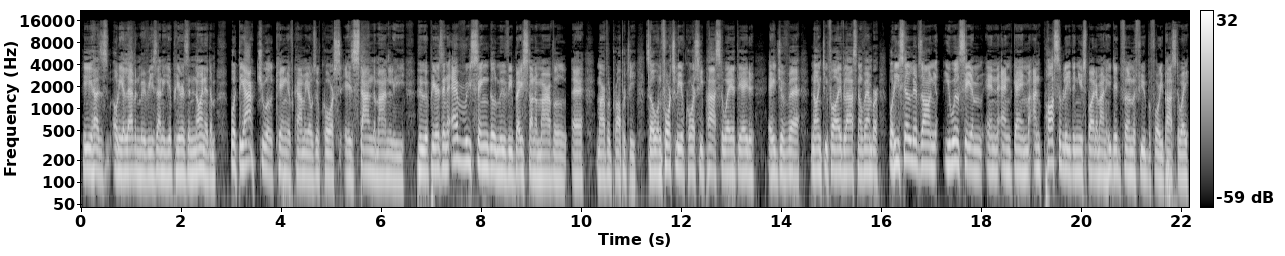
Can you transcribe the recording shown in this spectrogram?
He has only 11 movies and he appears in nine of them. But the actual king of cameos, of course, is Stan the Man Lee, who appears in every single movie based on a Marvel uh, Marvel property. So unfortunately, of course, he passed away at the age, age of uh, 95 last November. But he still lives on. You will see him in Endgame and possibly the new Spider-Man. He did film a few before he passed away.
